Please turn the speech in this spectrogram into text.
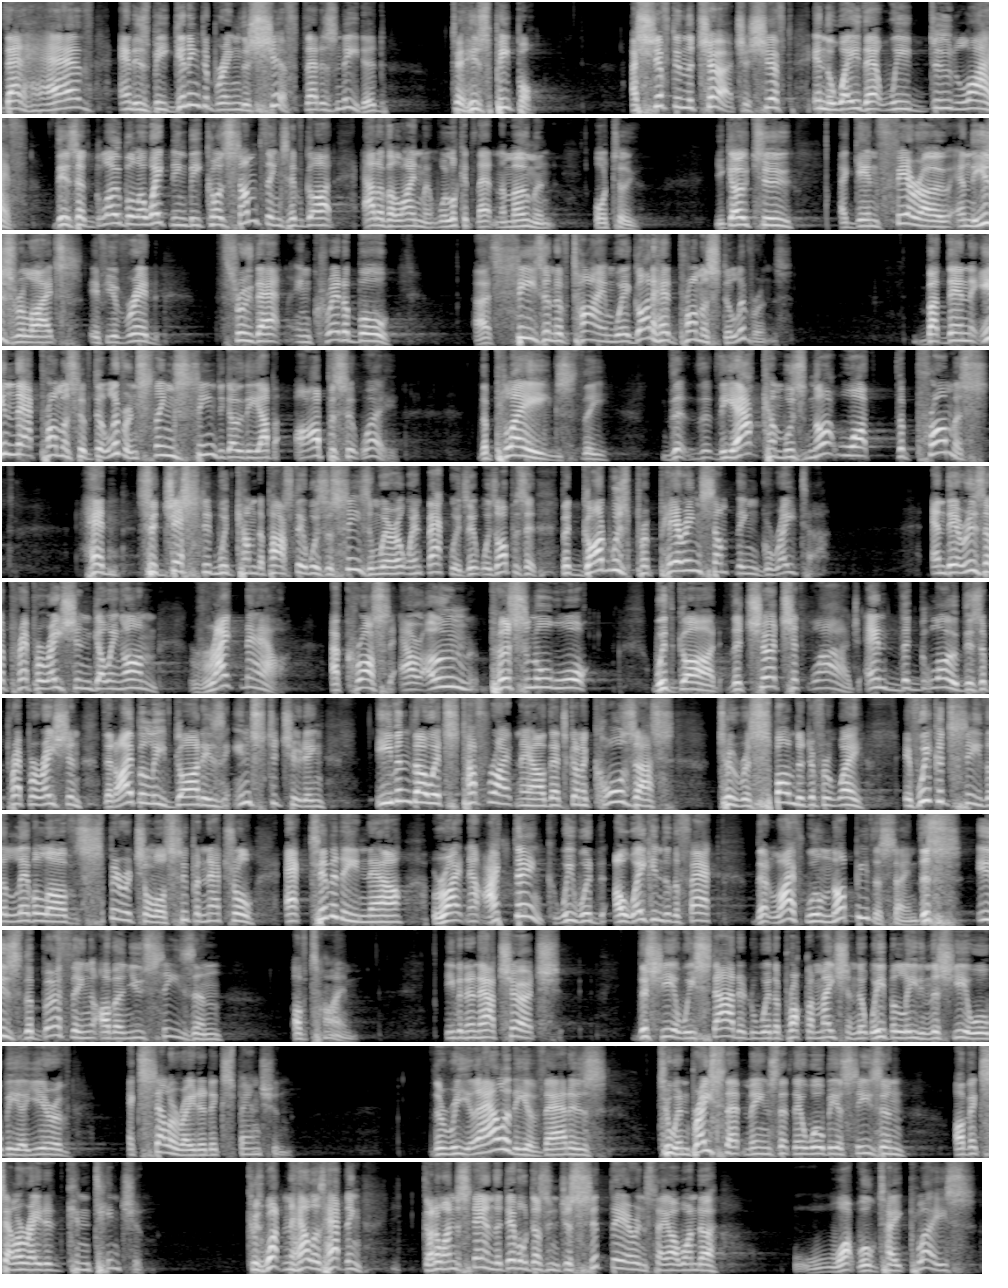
that have and is beginning to bring the shift that is needed to his people. A shift in the church, a shift in the way that we do life. There's a global awakening because some things have got out of alignment. We'll look at that in a moment or two. You go to again, Pharaoh and the Israelites, if you've read through that incredible uh, season of time where God had promised deliverance. But then, in that promise of deliverance, things seemed to go the opposite way. The plagues, the, the, the, the outcome was not what the promise had suggested would come to pass. There was a season where it went backwards, it was opposite. But God was preparing something greater. And there is a preparation going on right now across our own personal walk with God, the church at large, and the globe. There's a preparation that I believe God is instituting, even though it's tough right now, that's going to cause us to respond a different way. If we could see the level of spiritual or supernatural activity now, right now, I think we would awaken to the fact that life will not be the same. This is the birthing of a new season of time. Even in our church, this year we started with a proclamation that we believe in this year will be a year of accelerated expansion. The reality of that is to embrace that means that there will be a season of accelerated contention. Because what in hell is happening? Got to understand the devil doesn't just sit there and say, I wonder what will take place.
